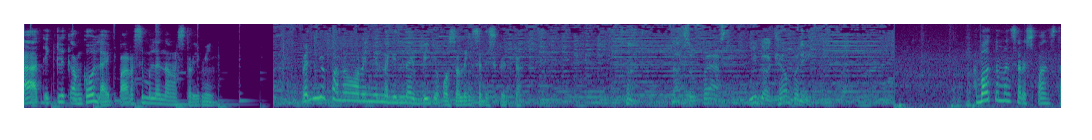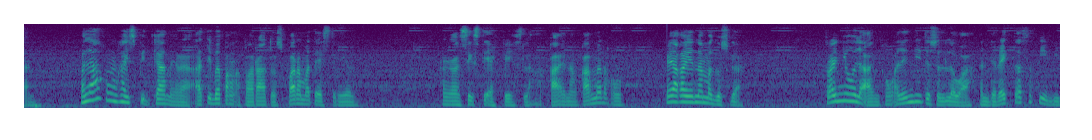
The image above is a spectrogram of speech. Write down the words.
At i-click ang Go Live para simulan ang streaming. Pwede nyo panoorin yung naging live video ko sa link sa description. Not so fast. We've got company. About naman sa response time, wala akong high-speed camera at iba pang aparatos para matesting yun. Hanggang 60 fps lang ang kaya ng camera ko, kaya kayo na magusga. Try nyo hulaan kung alin dito sa dalawa ang direkta sa TV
